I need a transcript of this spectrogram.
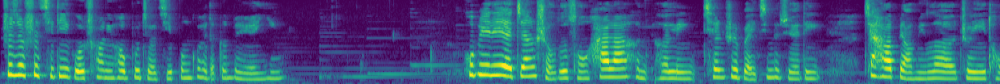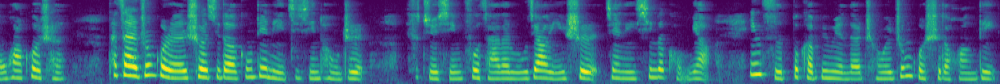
这就是其帝国创立后不久即崩溃的根本原因。忽必烈将首都从哈拉和和林迁至北京的决定，恰好表明了这一同化过程。他在中国人设计的宫殿里进行统治，举行复杂的儒教仪式，建立新的孔庙，因此不可避免地成为中国式的皇帝。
